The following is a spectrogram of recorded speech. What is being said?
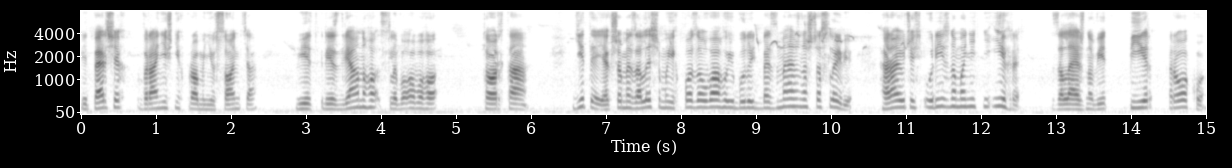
від перших вранішніх променів сонця, від різдвяного сливового торта. Діти, якщо ми залишимо їх поза увагою, будуть безмежно щасливі, граючись у різноманітні ігри залежно від пір року.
